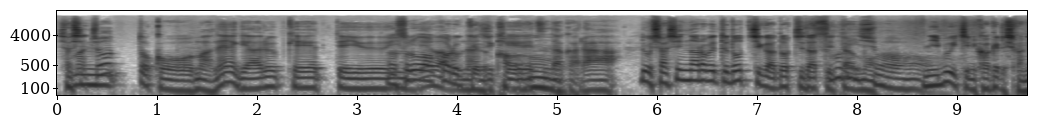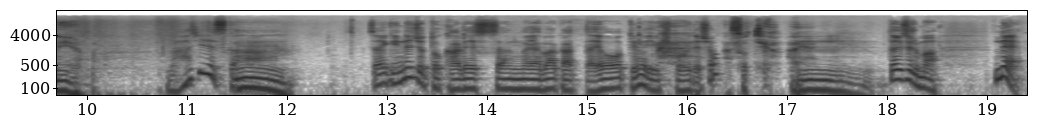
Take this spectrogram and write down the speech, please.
写ま真、あ、ちょっとこう、まあね、ギャル系っていう意味では同じ系列だから、でも写真並べてどっちがどっちだって言ったらもう2分1にかけるしかねえよ。マジですか、うん。最近ね、ちょっと彼氏さんがやばかったよっていうのがゆきぽよでしょ？あそっちか。はい、うん。対するまあね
